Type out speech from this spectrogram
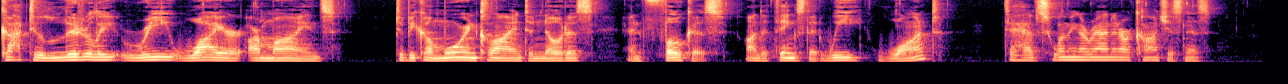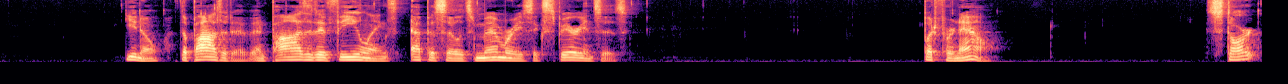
got to literally rewire our minds to become more inclined to notice and focus on the things that we want to have swimming around in our consciousness you know, the positive and positive feelings, episodes, memories, experiences. But for now, start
